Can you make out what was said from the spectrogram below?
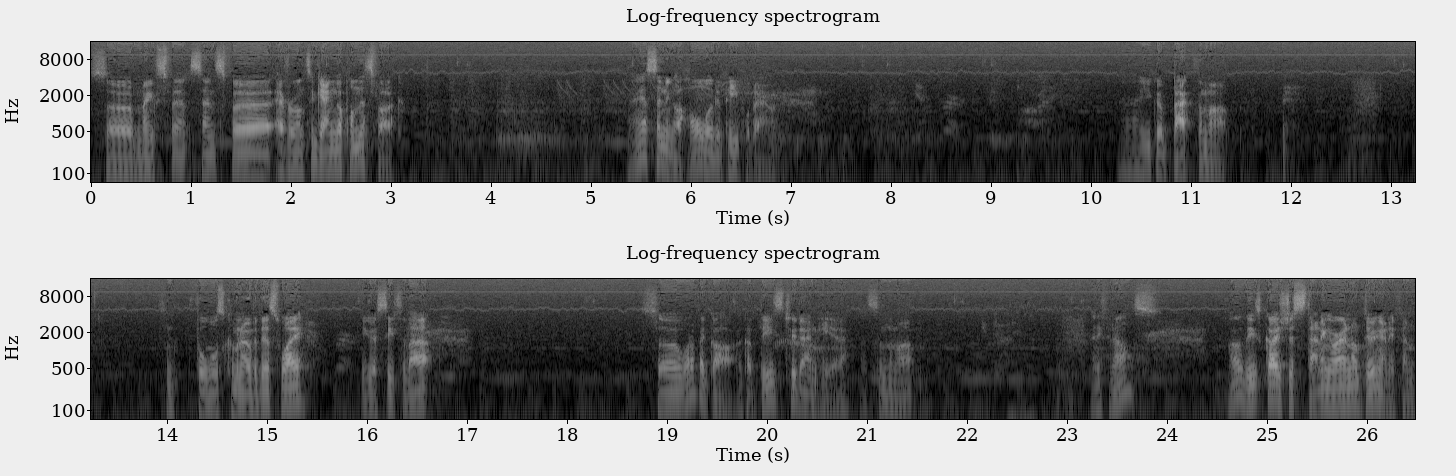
So it makes sense for everyone to gang up on this fuck. They're sending a whole load of people down. Uh, you go back them up. Some fools coming over this way. You go see to that. So what have I got? I've got these two down here. Let's send them up. Anything else? Oh, these guys just standing around not doing anything.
